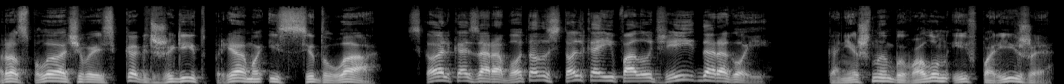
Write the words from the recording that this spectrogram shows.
расплачиваясь, как джигит, прямо из седла. «Сколько заработал, столько и получи, дорогой!» Конечно, бывал он и в Париже,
